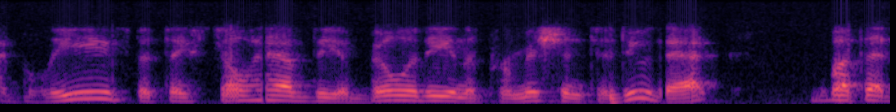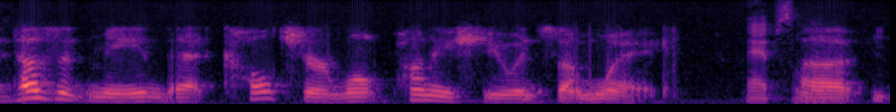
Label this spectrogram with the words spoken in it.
I believe that they still have the ability and the permission to do that, but that doesn't mean that culture won't punish you in some way. Absolutely. Uh,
